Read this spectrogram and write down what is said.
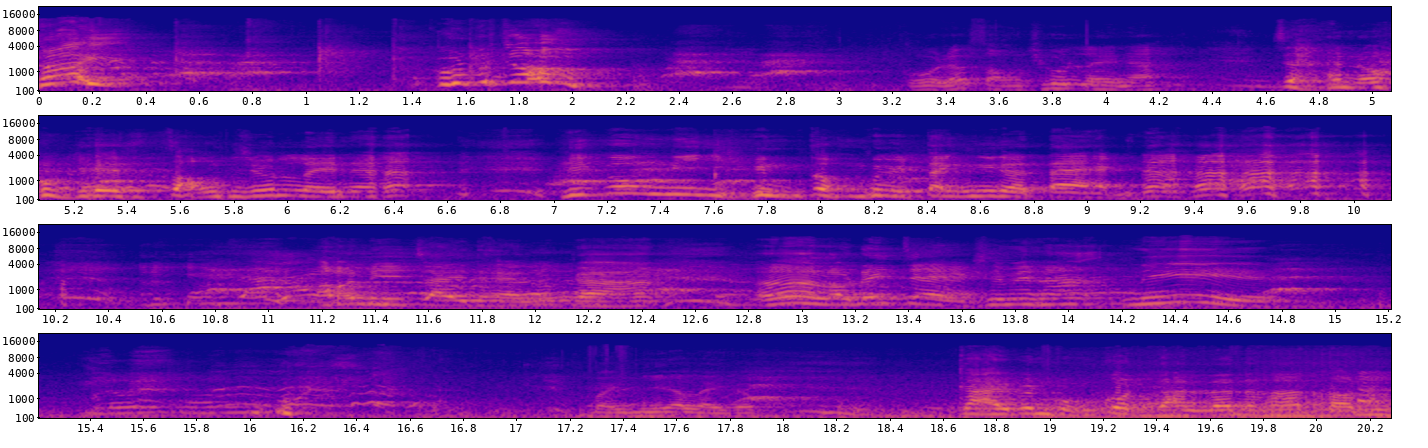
เฮ้ย คุณผู้ชม โอ้แล้วสองชุดเลยนะจานโอเคสองชุดเลยนะ พี่กุ้งนี่ยืนตบมือแต่เหงื่อแตกนะ เอาดีใจแทนลูกค้าเออเราได้แจกใช่ไหมฮะ นี่ลุ้นลุ้นใบนี้อะไรครับ กลายเป็นผมกดดันแล้วนะฮะตอนนี้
